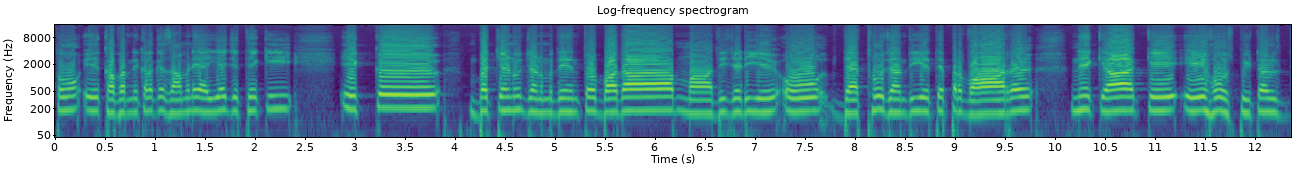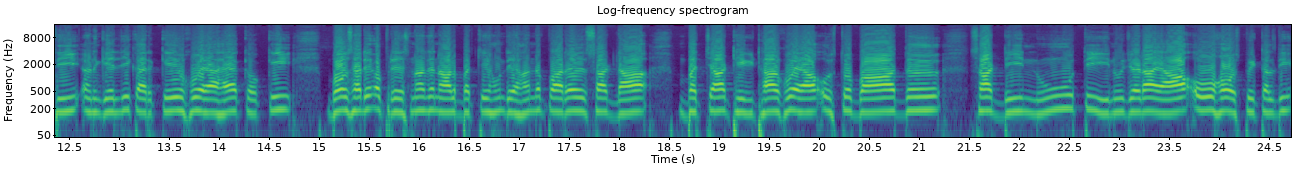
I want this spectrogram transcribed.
ਤੋਂ ਇਹ ਖਬਰ ਨਿਕਲ ਕੇ ਸਾਹਮਣੇ ਆਈ ਹੈ, ਜਿੱਥੇ ਕਿ ਇੱਕ ਬੱਚੇ ਨੂੰ ਜਨਮ ਦੇਣ ਤੋਂ ਬਾਅਦ ਮਾਂ ਦੀ ਜਿਹੜੀ ਏ, ਉਹ ਡੈਥ ਹੋ ਜਾਂਦੀ ਹੈ ਤੇ ਪਰਿਵਾਰ ਨੇ ਕਿਹਾ ਕਿ ਇਹ ਹਸਪੀਟਲ ਦੀ ਅਣਗਹਿਲੀ ਕਰਕੇ ਹੋਇਆ ਹੈ ਕਿਉਂਕਿ ਬਹੁਤ ਸਾਰੇ ਆਪਰੇਸ਼ਨਾਂ ਦੇ ਨਾਲ ਬੱਚੇ ਹੁੰਦੇ ਹਨ, ਪਰ ਸਾਡਾ ਬੱਚਾ ਠੀਕ ਠਾਕ ਹੋਇਆ। ਉਸ ਤੋਂ ਬਾਅਦ ਸਾਡੀ ਨੂੰ ਧੀ ਨੂੰ ਜਿਹੜਾ ਆ, ਉਹ ਹਸਪੀਟਲ ਦੀ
